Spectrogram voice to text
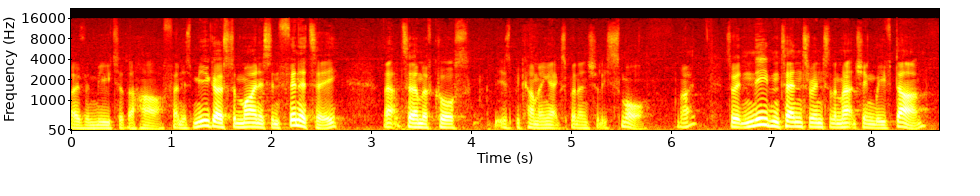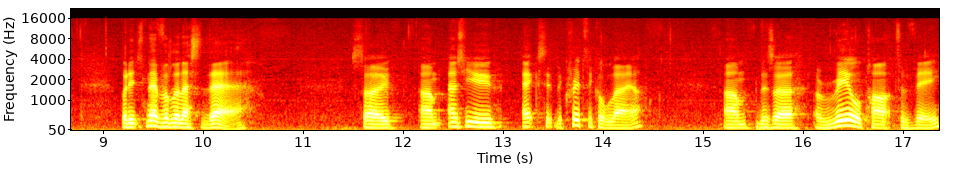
over mu to the half. And as mu goes to minus infinity, that term, of course, is becoming exponentially small, right? So it needn't enter into the matching we've done, but it's nevertheless there. So um, as you exit the critical layer, um, there's a, a real part to V,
